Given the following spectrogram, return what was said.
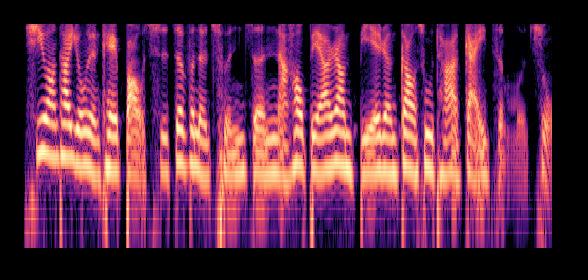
希望他永远可以保持这份的纯真，然后不要让别人告诉他该怎么做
